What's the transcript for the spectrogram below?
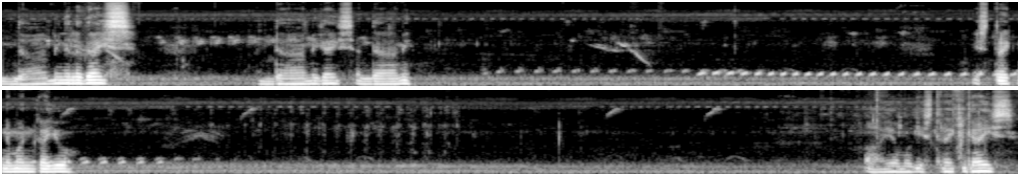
Ang dami nila guys. Ang dami guys, ang dami. Strike naman kayo. Ayaw mag-strike guys.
